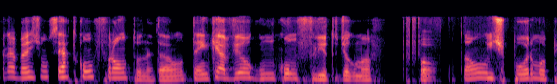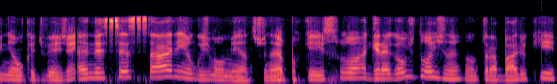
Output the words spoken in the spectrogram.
através de um certo confronto, né? Então tem que haver algum conflito de alguma forma. Então, expor uma opinião que é divergente é necessário em alguns momentos, né? Porque isso agrega aos dois, né? É um trabalho que,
